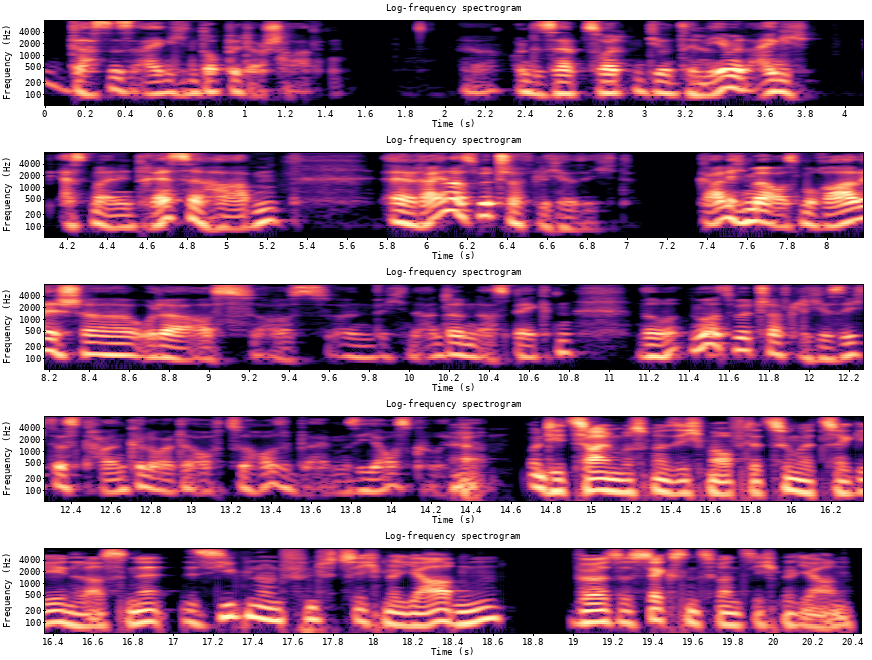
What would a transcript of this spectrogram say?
das ist eigentlich ein doppelter Schaden. Ja, und deshalb sollten die Unternehmen eigentlich erstmal ein Interesse haben, äh, rein aus wirtschaftlicher Sicht. Gar nicht mehr aus moralischer oder aus, aus irgendwelchen anderen Aspekten, nur, nur aus wirtschaftlicher Sicht, dass kranke Leute auch zu Hause bleiben und sich auskurieren. Ja, und die Zahlen muss man sich mal auf der Zunge zergehen lassen. Ne? 57 Milliarden versus 26 Milliarden.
